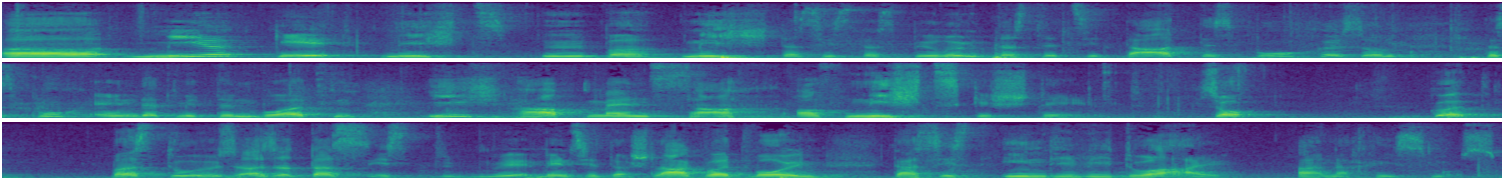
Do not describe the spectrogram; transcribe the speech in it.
Äh, mir geht nichts über mich. Das ist das berühmteste Zitat des Buches und das Buch endet mit den Worten, ich habe mein Sach auf nichts gestellt. So, gut. Was du, also das ist, wenn Sie das Schlagwort wollen, das ist Individualanarchismus.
